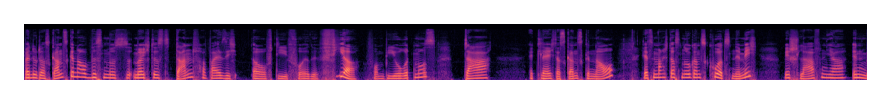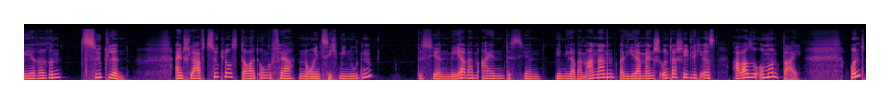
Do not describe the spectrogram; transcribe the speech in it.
Wenn du das ganz genau wissen müsst, möchtest, dann verweise ich auf die Folge 4 vom Biorhythmus. Da erkläre ich das ganz genau. Jetzt mache ich das nur ganz kurz, nämlich wir schlafen ja in mehreren Zyklen. Ein Schlafzyklus dauert ungefähr 90 Minuten, bisschen mehr beim einen, bisschen weniger beim anderen, weil jeder Mensch unterschiedlich ist, aber so um und bei. Und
